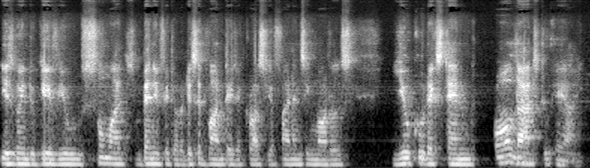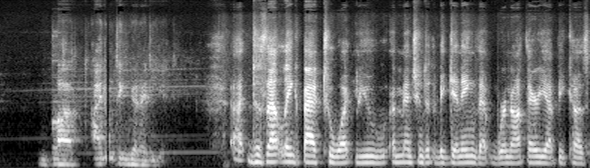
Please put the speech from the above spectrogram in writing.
is going to give you so much benefit or a disadvantage across your financing models. You could extend all that to AI, but I don't think we're ready yet. Uh, does that link back to what you mentioned at the beginning that we're not there yet because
